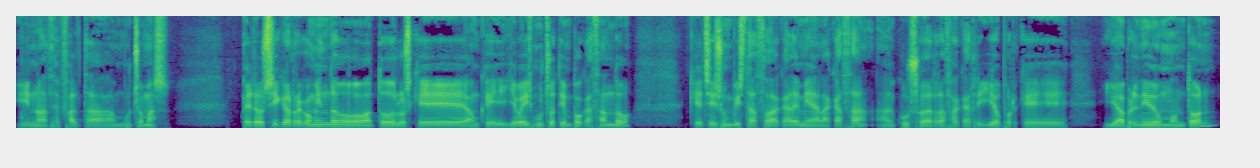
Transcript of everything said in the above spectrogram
no hace falta mucho más. Pero sí que os recomiendo a todos los que, aunque lleváis mucho tiempo cazando, que echéis un vistazo a Academia de la Caza, al curso de Rafa Carrillo, porque yo he aprendido un montón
